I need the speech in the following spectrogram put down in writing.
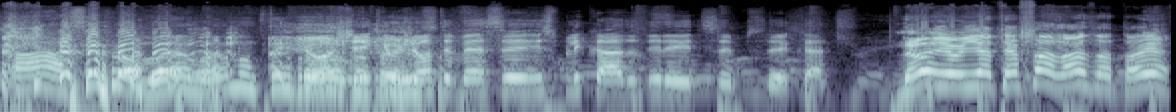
Ah, sem problema, eu não tenho problema. Eu achei que o João tivesse explicado direito isso aí pra você, cara. Não, eu ia até falar, Zatoia.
